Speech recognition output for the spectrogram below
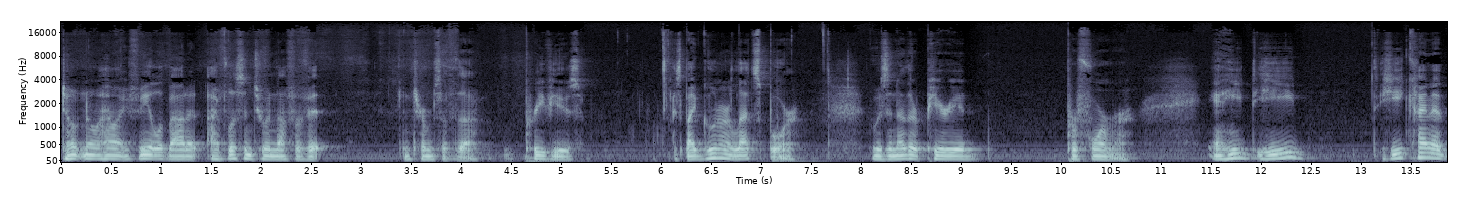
don't know how I feel about it. I've listened to enough of it in terms of the previews. It's by Gunar Letzbor, who is another period performer, and he he he kind of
